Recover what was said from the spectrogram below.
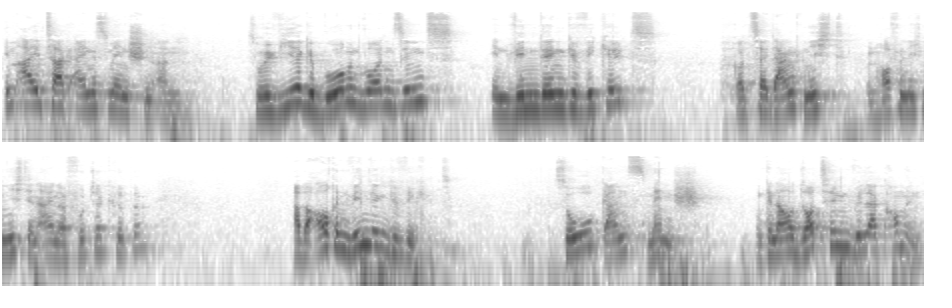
im Alltag eines Menschen an. So wie wir geboren worden sind, in Windeln gewickelt, Gott sei Dank nicht und hoffentlich nicht in einer Futterkrippe, aber auch in Windeln gewickelt. So ganz Mensch. Und genau dorthin will er kommen.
